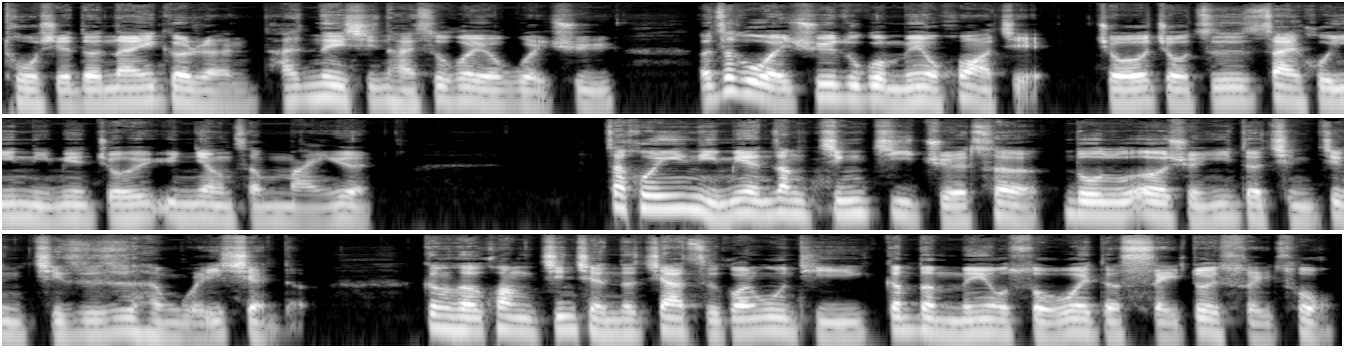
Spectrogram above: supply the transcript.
妥协的那一个人，他内心还是会有委屈，而这个委屈如果没有化解，久而久之，在婚姻里面就会酝酿成埋怨。在婚姻里面，让经济决策落入二选一的情境，其实是很危险的。更何况，金钱的价值观问题根本没有所谓的谁对谁错，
